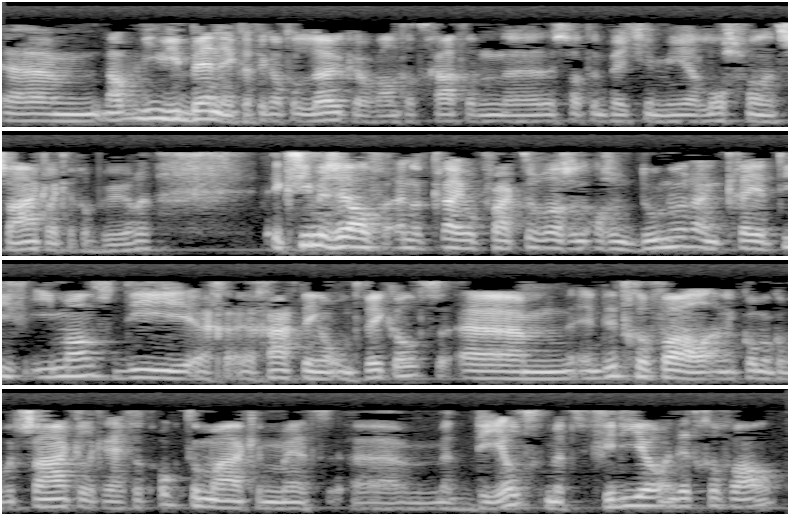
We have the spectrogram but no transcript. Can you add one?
Um, nou, wie, wie, ben ik? Dat vind ik altijd leuker, want dat gaat een, staat een beetje meer los van het zakelijke gebeuren. Ik zie mezelf, en dat krijg ik ook vaak terug als een, als een doener, een creatief iemand die graag dingen ontwikkelt. Um, in dit geval, en dan kom ik op het zakelijke, heeft het ook te maken met, met beeld, met video in dit geval.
